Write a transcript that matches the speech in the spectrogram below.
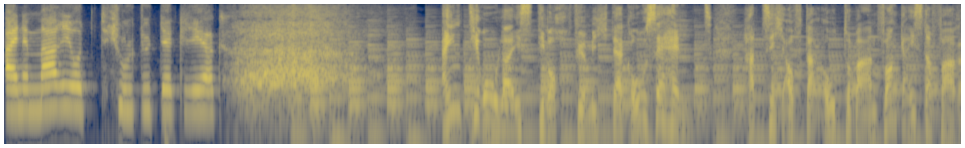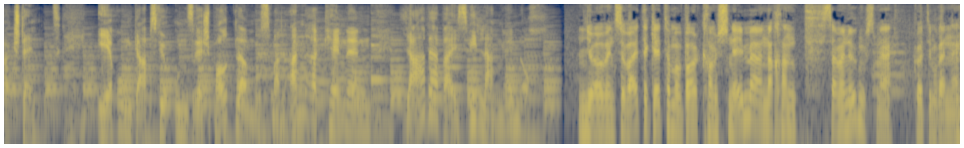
eine Mario-Schultüte gekriegt. Ein Tiroler ist die Woche für mich der große Held, hat sich auf der Autobahn vor einen Geisterfahrer gestellt. Ehrung gab's für unsere Sportler, muss man anerkennen. Ja, wer weiß wie lange noch. Ja, wenn es so weitergeht, haben wir bald keinen Schnee mehr und nachher sind wir nirgends mehr gut im Rennen.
